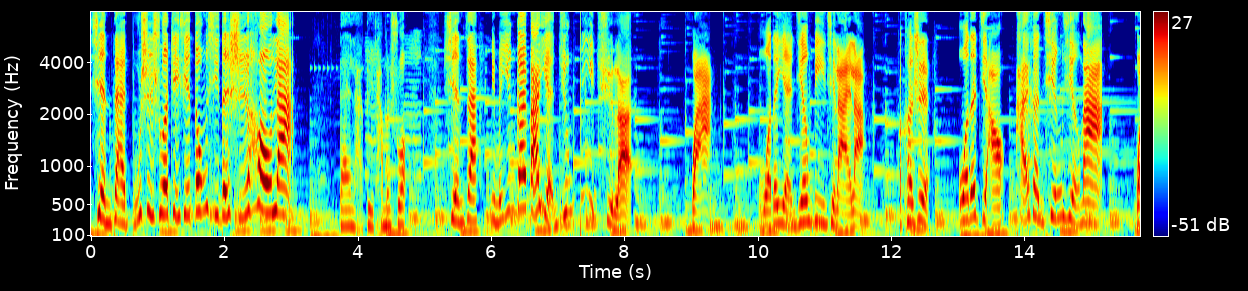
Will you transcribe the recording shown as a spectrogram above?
现在不是说这些东西的时候啦。”黛拉对他们说：“现在你们应该把眼睛闭起来。”呱，我的眼睛闭起来了，可是我的脚还很清醒呢。呱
